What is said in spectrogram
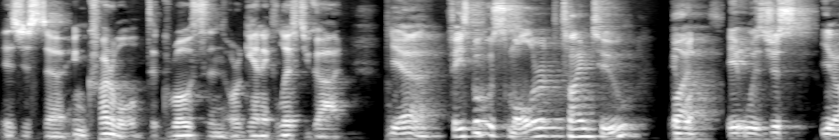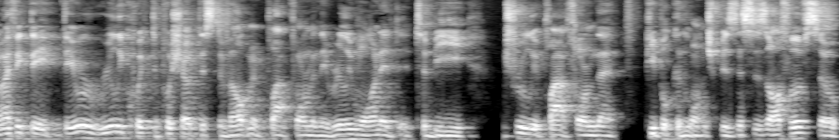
is just uh, incredible. The growth and organic lift you got. Yeah, Facebook was smaller at the time too, but it was, it was just you know I think they they were really quick to push out this development platform, and they really wanted it to be truly a platform that people could launch businesses off of. So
